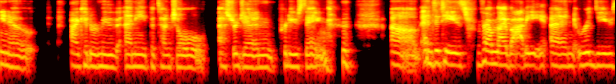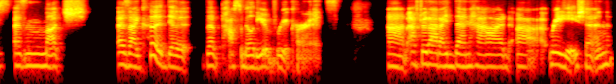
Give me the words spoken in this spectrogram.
you know, I could remove any potential estrogen producing um, entities from my body and reduce as much as I could the, the possibility of reoccurrence. Um, after that, I then had uh, radiation.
